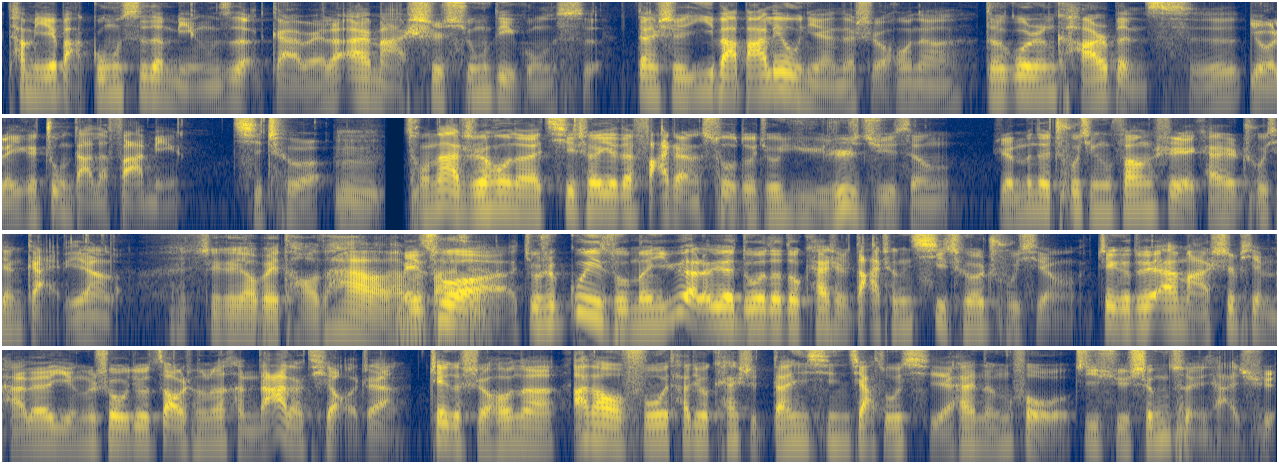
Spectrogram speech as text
他们也把公司的名字改为了爱马仕兄弟公司。但是，一八八六年的时候呢，德国人卡尔本茨有了一个重大的发明——汽车。嗯，从那之后呢，汽车业的发展速度就与日俱增，人们的出行方式也开始出现改变了。这个要被淘汰了。没，错，就是贵族们越来越多的都开始搭乘汽车出行，这个对爱马仕品牌的营收就造成了很大的挑战。这个时候呢，阿道夫他就开始担心家族企业还能否继续生存下去。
